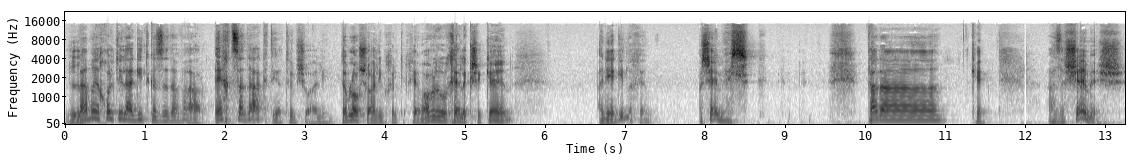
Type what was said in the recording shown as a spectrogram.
למה יכולתי להגיד כזה דבר? איך צדקתי, אתם שואלים? אתם לא שואלים חלקכם, אבל חלק שכן, אני אגיד לכם, השמש. טאדה! כן. אז השמש,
